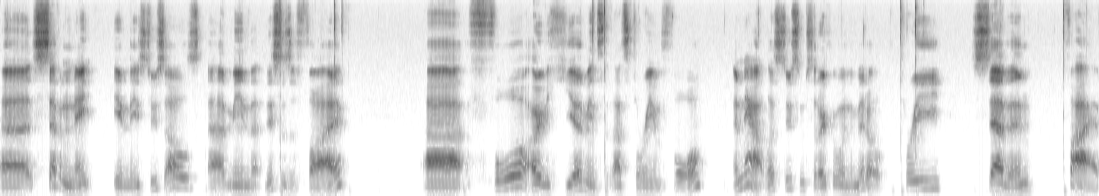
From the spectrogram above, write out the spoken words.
Uh, 7 and 8 in these two cells uh, mean that this is a 5. Uh, 4 over here means that that's 3 and 4. And now, let's do some Sudoku in the middle. Three, seven, five.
